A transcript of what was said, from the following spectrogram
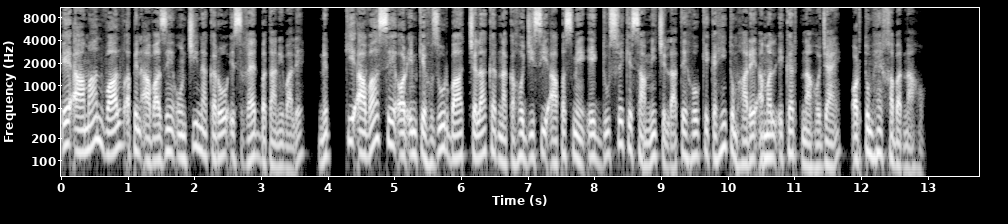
اے آمان، والو اپن آوازیں اونچی نہ کرو اس غیر بتانے والے، نب، کی آواز سے اور ان کے حضور بات چلا کر نہ کہو جیسی آپس میں ایک دوسرے کے سامنے چلاتے ہو کہ کہیں تمہارے عمل اکرت نہ ہو جائیں اور تمہیں خبر نہ ہو۔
